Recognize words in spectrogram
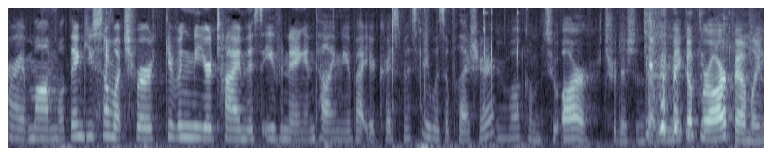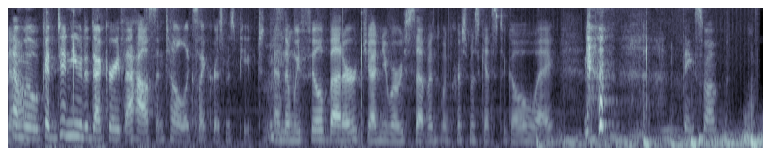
All right, Mom. Well, thank you so much for giving me your time this evening and telling me about your Christmas. It was a pleasure. You're welcome to our traditions that we make up for our family now. And we'll continue to decorate the house until it looks like Christmas puked. And then we feel better January 7th when Christmas gets to go away. Thanks, Mom.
